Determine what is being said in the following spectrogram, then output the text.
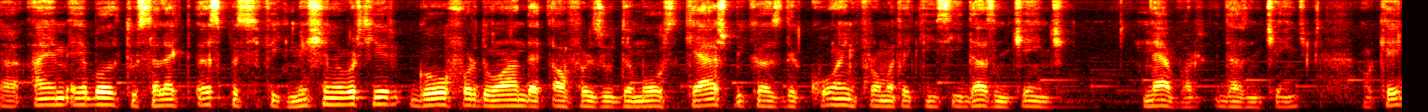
uh, I am able to select a specific mission over here. Go for the one that offers you the most cash because the coin from what I can see doesn't change. Never it doesn't change okay?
